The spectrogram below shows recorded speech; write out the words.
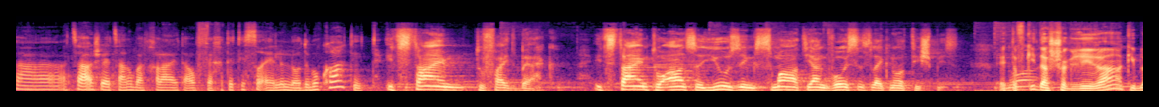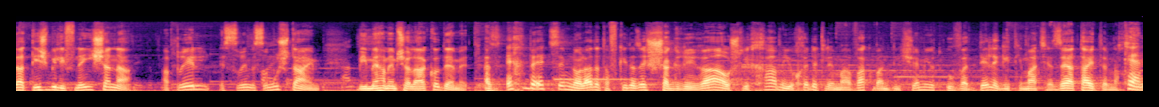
ההצעה שיצאנו בהתחלה הייתה הופכת את ישראל ללא דמוקרטית. It's time to fight back. It's time to answer using smart young voices like Noah Tishbis. את תפקיד השגרירה קיבלה תשבי לפני שנה, אפריל 2022, בימי הממשלה הקודמת. אז איך בעצם נולד התפקיד הזה, שגרירה או שליחה מיוחדת למאבק באנטישמיות ובדה-לגיטימציה? זה הטייטל, נכון? כן.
